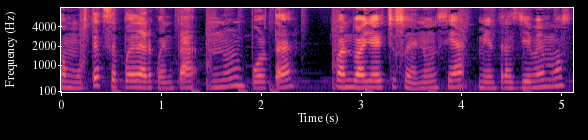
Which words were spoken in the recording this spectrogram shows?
como usted se puede dar cuenta, no importa cuando haya hecho su denuncia, mientras llevemos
